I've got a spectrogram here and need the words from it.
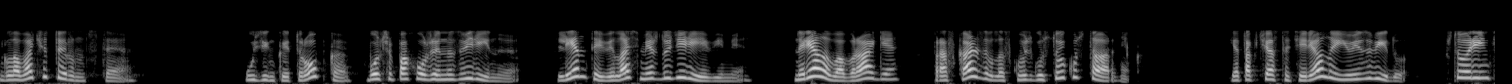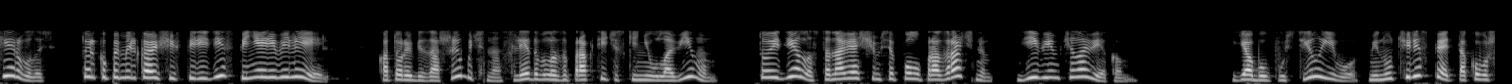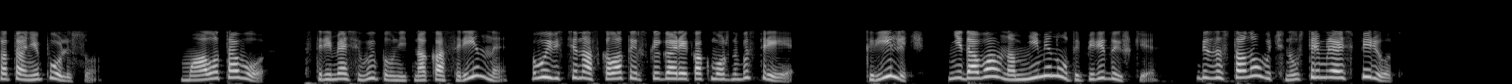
Глава 14. Узенькая тропка, больше похожая на звериную, лентой велась между деревьями, ныряла во враге, проскальзывала сквозь густой кустарник. Я так часто теряла ее из виду, что ориентировалась только по мелькающей впереди спине Ревелиэль, которая безошибочно следовала за практически неуловимым, то и дело становящимся полупрозрачным дивием человеком я бы упустила его минут через пять такого шатания по лесу. Мало того, стремясь выполнить наказ Ринны вывести нас к Алатырской горе как можно быстрее, Крилич не давал нам ни минуты передышки, безостановочно устремляясь вперед.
